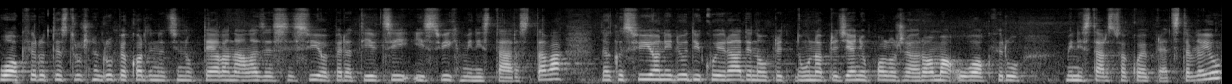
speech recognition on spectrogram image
U okviru te stručne grupe koordinacijnog tela nalaze se svi operativci iz svih ministarstava, dakle svi oni ljudi koji rade na unapređenju položaja Roma u okviru ministarstva koje predstavljaju.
